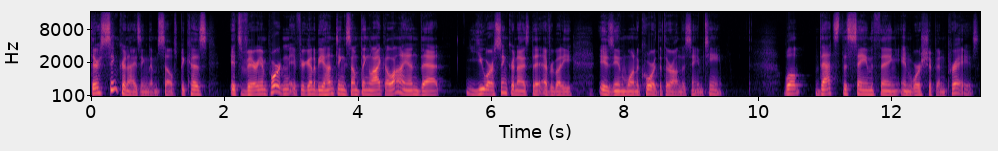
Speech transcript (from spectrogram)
They're synchronizing themselves because it's very important if you're going to be hunting something like a lion that you are synchronized, that everybody is in one accord, that they're on the same team. Well, that's the same thing in worship and praise.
